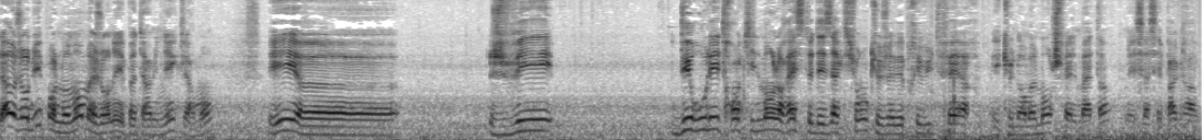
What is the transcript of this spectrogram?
Là aujourd'hui, pour le moment, ma journée n'est pas terminée, clairement. Et euh, je vais dérouler tranquillement le reste des actions que j'avais prévu de faire et que normalement je fais le matin, mais ça c'est pas grave.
